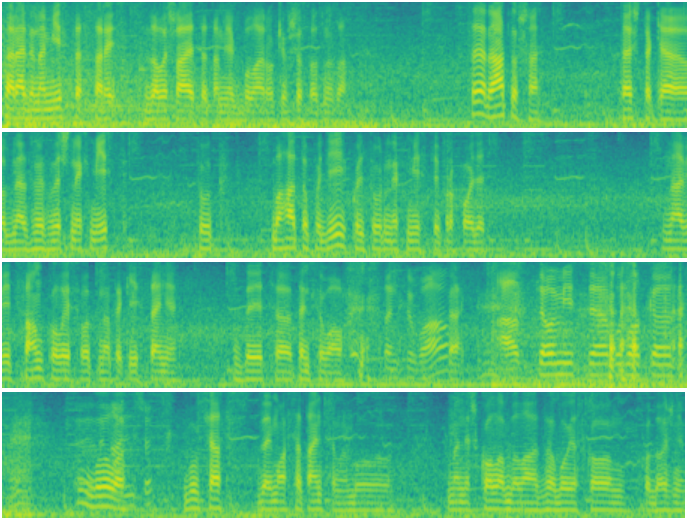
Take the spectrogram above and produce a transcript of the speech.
середина міста старість залишається там, як була років 600 назад. Це ратуша, теж таке одне з визначних місць. Тут багато подій культурних в місті проходять. Навіть сам колись от на такій сцені, здається, танцював. Танцював. Так. А з цього місця, будь ласка, Було. детальніше. Був час, займався танцями, бо в мене школа була з обов'язковим художнім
